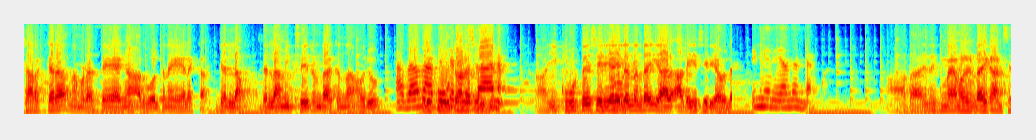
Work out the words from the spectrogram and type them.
ശർക്കര നമ്മുടെ തേങ്ങ അതുപോലെ തന്നെ ഏലക്ക ഇതെല്ലാം ഇതെല്ലാം മിക്സ് ചെയ്തിട്ടുണ്ടാക്കുന്ന ഒരു അതാണ് ഒരു കൂട്ടാണ് ശരിക്കും. ഈ കൂട്ട് ശരിയായില്ലെന്നുണ്ടെങ്കിൽ അടയും ശരിയാവില്ല. അതായത് ഇപ്പൊ മേമ ഉണ്ടായി കാണിച്ചു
